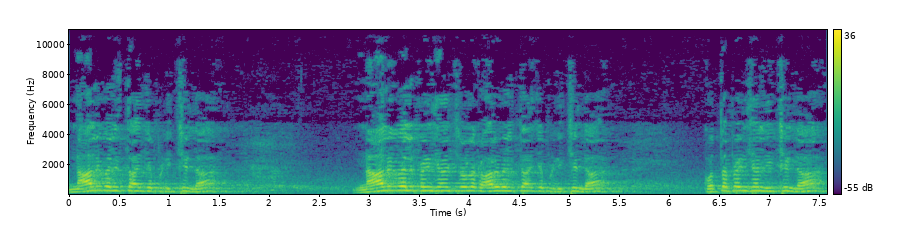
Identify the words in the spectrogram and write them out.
నాలుగు వేలు ఇస్తా అని చెప్పి ఇచ్చిండా? నాలుగు వేల పెన్షన్ వచ్చిన వాళ్ళకి ఆరు వేలు ఇస్తా అని చెప్పి ఇచ్చిండా? కొత్త పెన్షన్లు ఇచ్చిండా?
